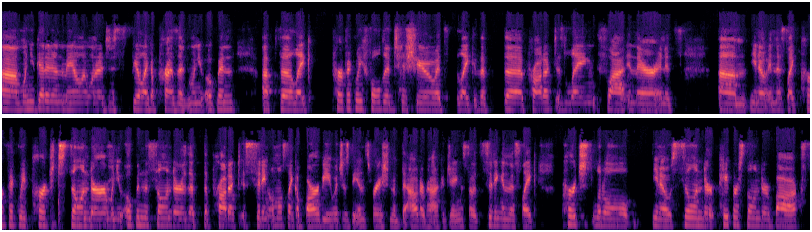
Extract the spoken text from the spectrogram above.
um, when you get it in the mail i wanted to just feel like a present. When you open up the like perfectly folded tissue it's like the the product is laying flat in there and it's um, you know, in this like perfectly perched cylinder. When you open the cylinder, the, the product is sitting almost like a Barbie, which is the inspiration of the outer packaging. So it's sitting in this like perched little, you know, cylinder, paper cylinder box.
